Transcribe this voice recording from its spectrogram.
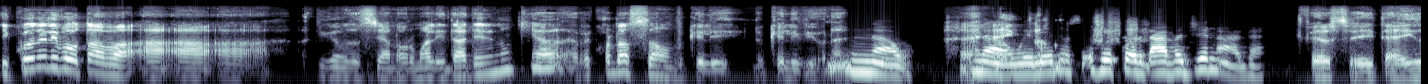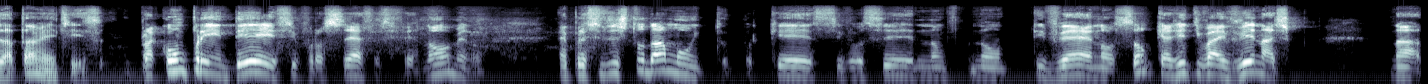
E quando ele voltava a, a, a digamos assim, a normalidade, ele não tinha recordação do que ele, do que ele viu, né? Não, não, então, ele não se recordava de nada. Perfeito, é exatamente isso. Para compreender esse processo, esse fenômeno, é preciso estudar muito, porque se você não, não tiver noção, que a gente vai ver nas, na,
